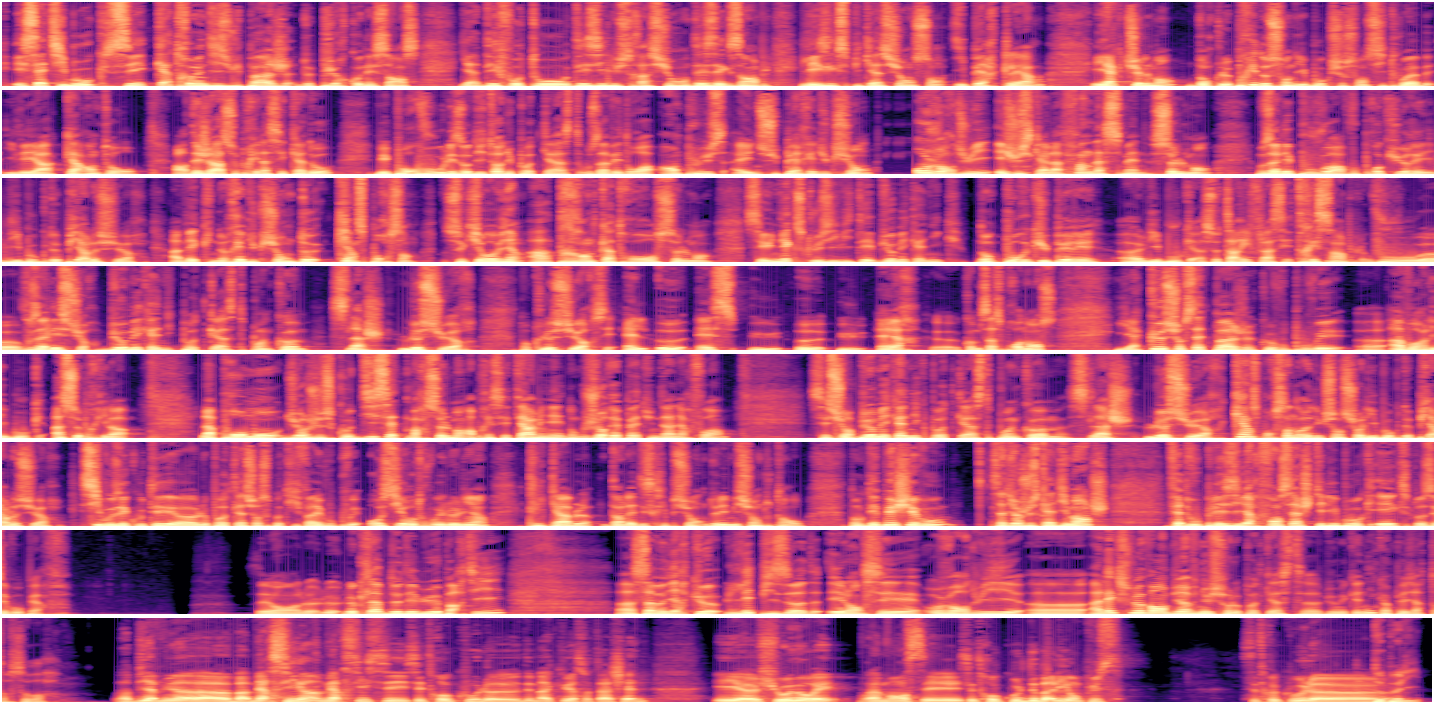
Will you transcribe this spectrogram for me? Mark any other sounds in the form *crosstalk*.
Et cet e-book, c'est 98 pages de pure connaissance. Il y a des photos, des illustrations, des exemples. Les explications sont hyper claires. Et actuellement, donc le prix de son e-book sur son site web, il est à 40 euros. Alors déjà, ce prix-là, c'est cadeau. Mais pour vous, les auditeurs du podcast, vous avez droit en plus à une super réduction. Aujourd'hui et jusqu'à la fin de la semaine seulement, vous allez pouvoir vous procurer l'e-book de Pierre Le Sueur avec une réduction de 15%, ce qui revient à 34 euros seulement. C'est une exclusivité biomécanique. Donc pour récupérer euh, l'e-book à ce tarif-là, c'est très simple. Vous, euh, vous allez sur biomécaniquepodcast.com slash le sueur. Donc le sueur, c'est L-E-S-U-E-U-R, euh, comme ça se prononce. Il y a que sur cette page que vous pouvez euh, avoir l'e-book à ce prix-là. La promo dure jusqu'au 17 mars seulement, après c'est terminé. Donc je répète une dernière fois. C'est sur biomécaniquepodcast.com slash le sueur. 15% de réduction sur l'ebook de Pierre Le Sueur. Si vous écoutez euh, le podcast sur Spotify, vous pouvez aussi retrouver le lien cliquable dans la description de l'émission tout en haut. Donc dépêchez-vous. Ça dure jusqu'à dimanche. Faites-vous plaisir, foncez acheter l'ebook et explosez vos perfs. C'est bon, le, clap de début est parti. Euh, ça veut dire que l'épisode est lancé. Aujourd'hui, euh, Alex Levent, bienvenue sur le podcast Biomécanique. Un plaisir de te recevoir. Bah, bienvenue à, bah, merci, hein, merci, c'est, c'est trop cool euh, de m'accueillir sur ta chaîne et euh, je suis honoré, vraiment, c'est, c'est trop cool de Bali en plus, c'est trop cool. euh, De Bali.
